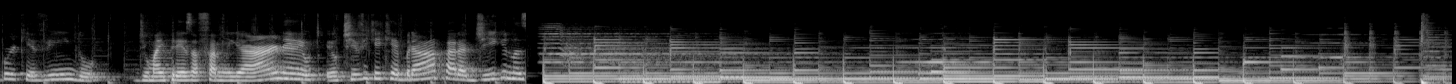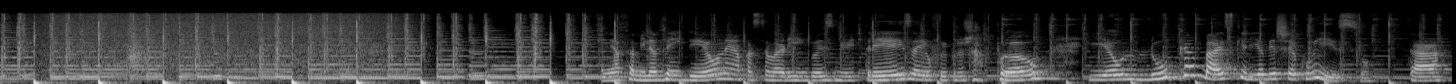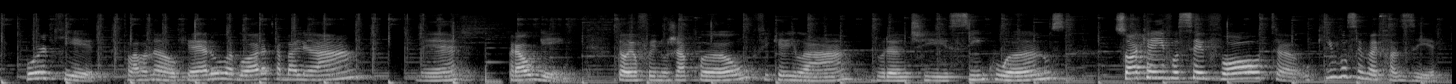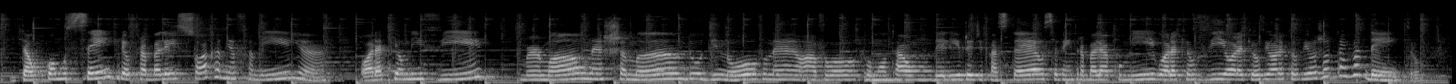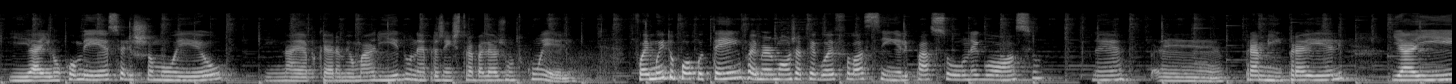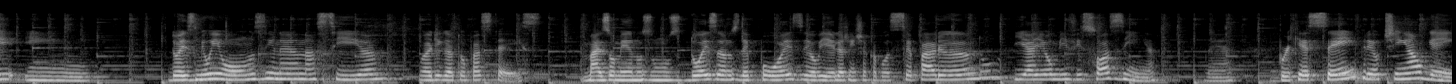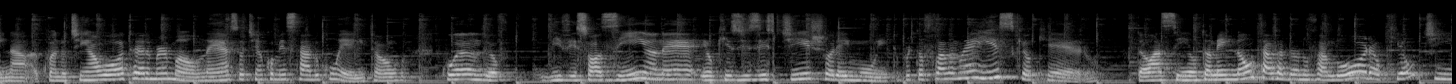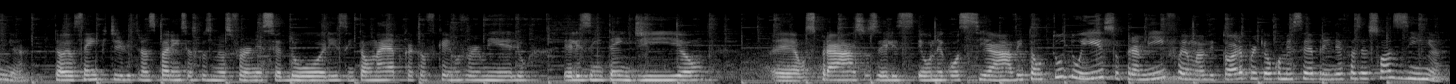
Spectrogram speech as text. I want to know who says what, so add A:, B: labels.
A: Porque vindo de uma empresa familiar, né, eu, eu tive que quebrar paradigmas. Minha família vendeu né, a pastelaria em 2003, aí eu fui para o Japão e eu nunca mais queria mexer com isso, tá? Porque falava, não, eu quero agora trabalhar né, para alguém. Então eu fui no Japão, fiquei lá durante cinco anos, só que aí você volta, o que você vai fazer? Então, como sempre, eu trabalhei só com a minha família, hora que eu me vi, meu irmão, né, chamando de novo, né, ah, vou, vou montar um delivery de pastel, você vem trabalhar comigo, hora que eu vi, hora que eu vi, hora que eu vi, eu já tava dentro. E aí no começo ele chamou eu, e na época era meu marido, né, pra gente trabalhar junto com ele. Foi muito pouco tempo, aí meu irmão já pegou e falou assim, ele passou o negócio, né, é, para mim, para ele. E aí, em 2011, né, nascia o Arigato Pastéis. Mais ou menos uns dois anos depois, eu e ele, a gente acabou se separando e aí eu me vi sozinha, né? Porque sempre eu tinha alguém, na, quando tinha outro era meu irmão, nessa eu tinha começado com ele. Então, quando eu me vi sozinha, né, eu quis desistir, chorei muito, porque eu falava, não é isso que eu quero. Então, assim, eu também não estava dando valor ao que eu tinha. Então, eu sempre tive transparência com os meus fornecedores. Então, na época que eu fiquei no vermelho, eles entendiam é, os prazos, eles, eu negociava. Então, tudo isso para mim foi uma vitória porque eu comecei a aprender a fazer sozinha.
